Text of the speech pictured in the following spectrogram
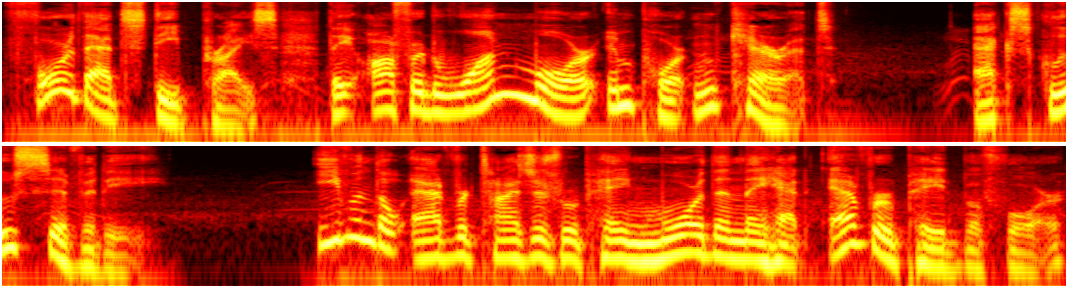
For that steep price, they offered one more important carrot exclusivity. Even though advertisers were paying more than they had ever paid before,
